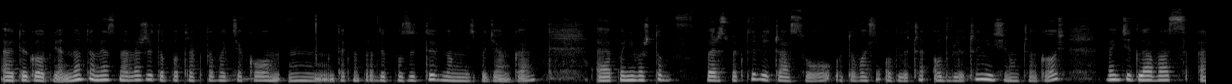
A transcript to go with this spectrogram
e, tygodnia. Natomiast należy to potraktować jako mm, tak naprawdę pozytywną niespodziankę, e, ponieważ to w perspektywie czasu, to właśnie odwleczenie się czegoś będzie dla Was e,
